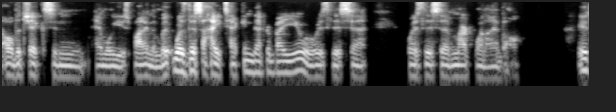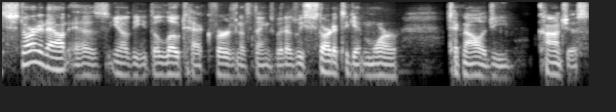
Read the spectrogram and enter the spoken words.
all the checks and and were you spotting them? Was this a high tech endeavor by you, or was this uh, was this a Mark One eyeball? It started out as you know the the low tech version of things, but as we started to get more technology conscious,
